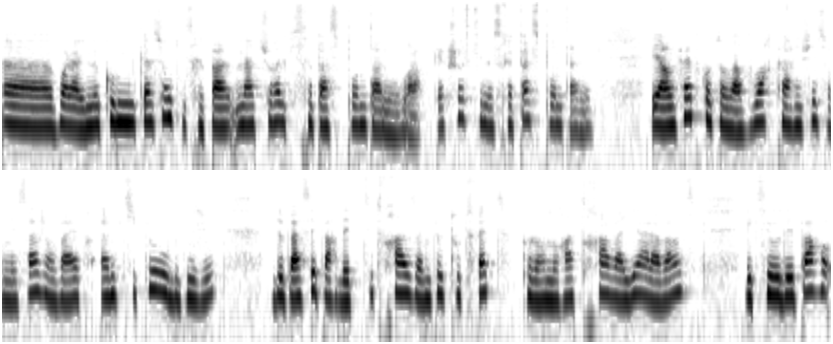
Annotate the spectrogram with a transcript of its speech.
Euh, Voilà, une communication qui serait pas naturelle, qui serait pas spontanée. Voilà, quelque chose qui ne serait pas spontané. Et en fait, quand on va vouloir clarifier son message, on va être un petit peu obligé de passer par des petites phrases un peu toutes faites que l'on aura travaillées à l'avance et qui au départ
